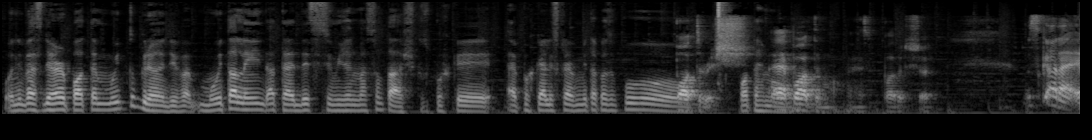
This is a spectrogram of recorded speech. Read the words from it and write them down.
o universo de Harry Potter é muito grande, muito além até desses filmes de animação fantásticos, porque é porque ela escreve muita coisa por Potterish. Pottermore. É, Pottermore. É, Potterish. É. Mas, cara, é...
